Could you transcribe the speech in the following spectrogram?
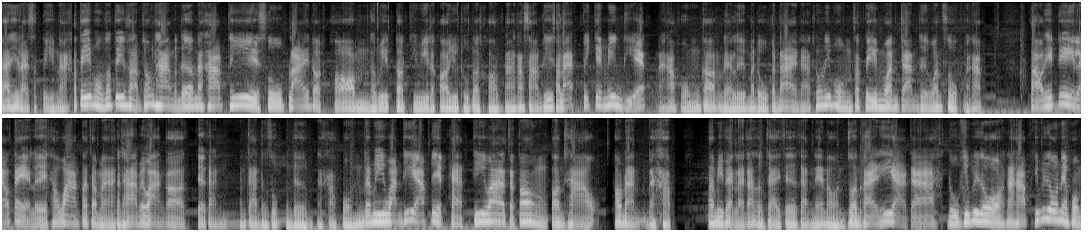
ได้ที่ไลฟ์สตรีมนะ สตรีมผมสตรีม 3 ช่องทางเหมือนเดิมนะครับ ที่ s u p l i c o m t w i t t v แล้วก็ youtube.com นะ ทั้ง 3 ที่ slash f i g gaming ds นะครับผมก็อย่าลืมมาดูกันได้นะ ช่วงนี้ผมสตรีมวันจันทร์ถึงวันศุกร์นะครับ สาร์อาทิตย์นี่แล้วแต่เลยถ้าว่างก็จะมาแต่ถ้าไม่ว่างก็เจอกันวันจันทร์ถึงศุกร์เหมือนเดิมนะครับผมจะมีวันที่อัปเดตแพทที่ว่าจะต้องตอนเช้าเท่านั้นนะครับถ้ามีแพทอะไรน่าสนใจเจอกันแน่นอน ส่วนใครที่อยากจะดูคลิปวิดีโอนะครับคลิปวิดีโอเนี่ยผม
